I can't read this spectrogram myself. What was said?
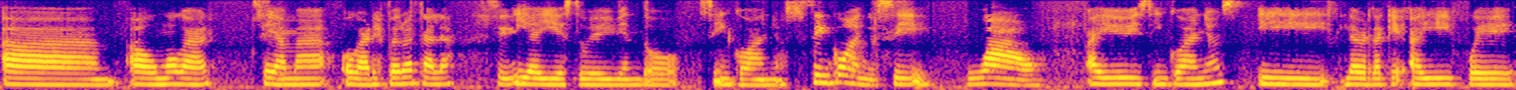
a, a un hogar se llama Hogares Pedro Atala. Y ahí estuve viviendo cinco años. ¿Cinco años? Sí. ¡Wow! Ahí viví cinco años y la verdad que ahí fue,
